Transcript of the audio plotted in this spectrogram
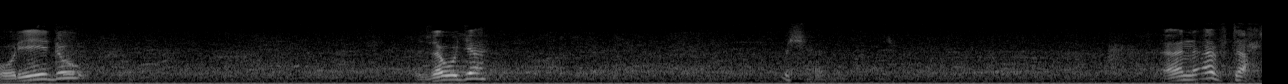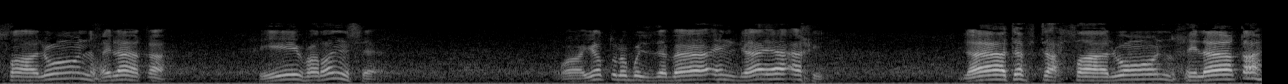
أريد زوجة. وش أن أفتح صالون حلاقة في فرنسا. ويطلب الزبائن لا يا أخي لا تفتح صالون حلاقة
